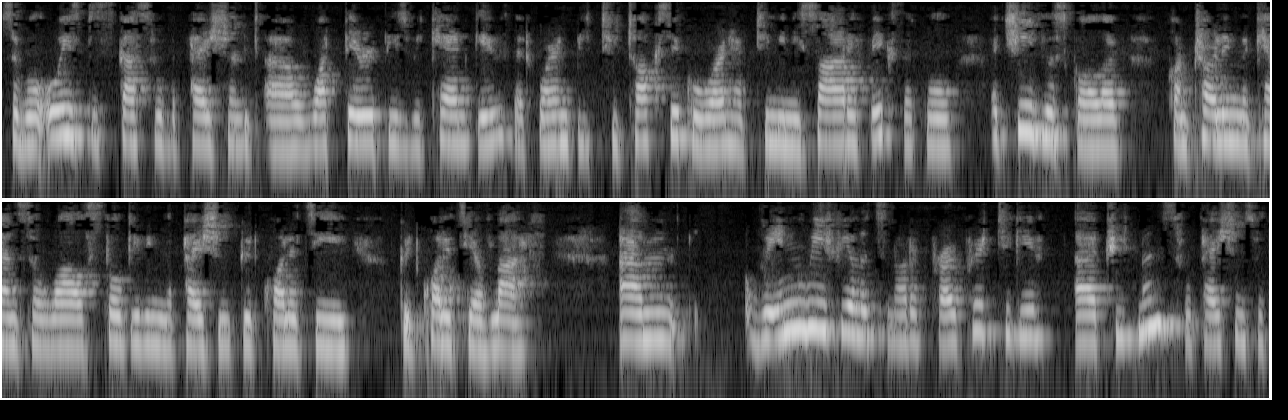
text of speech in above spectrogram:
so we'll always discuss with the patient uh, what therapies we can give that won't be too toxic or won't have too many side effects that will achieve this goal of controlling the cancer while still giving the patient good quality, good quality of life. Um, when we feel it's not appropriate to give uh, treatments for patients with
